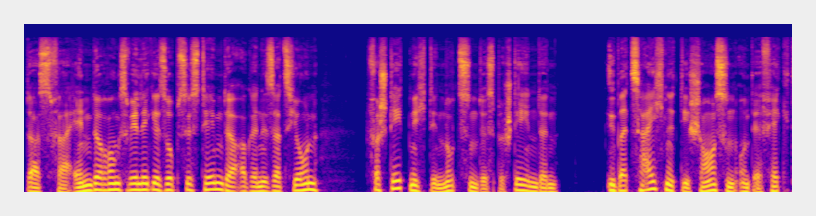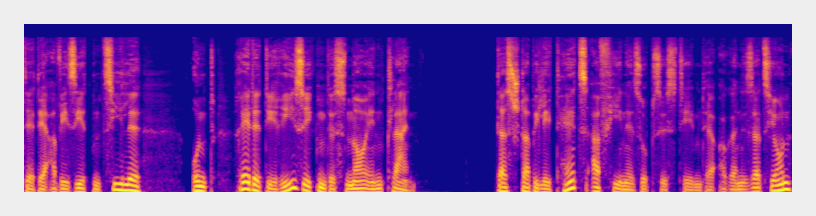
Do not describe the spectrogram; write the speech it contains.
Das veränderungswillige Subsystem der Organisation versteht nicht den Nutzen des Bestehenden, überzeichnet die Chancen und Effekte der avisierten Ziele und redet die Risiken des Neuen klein. Das stabilitätsaffine Subsystem der Organisation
